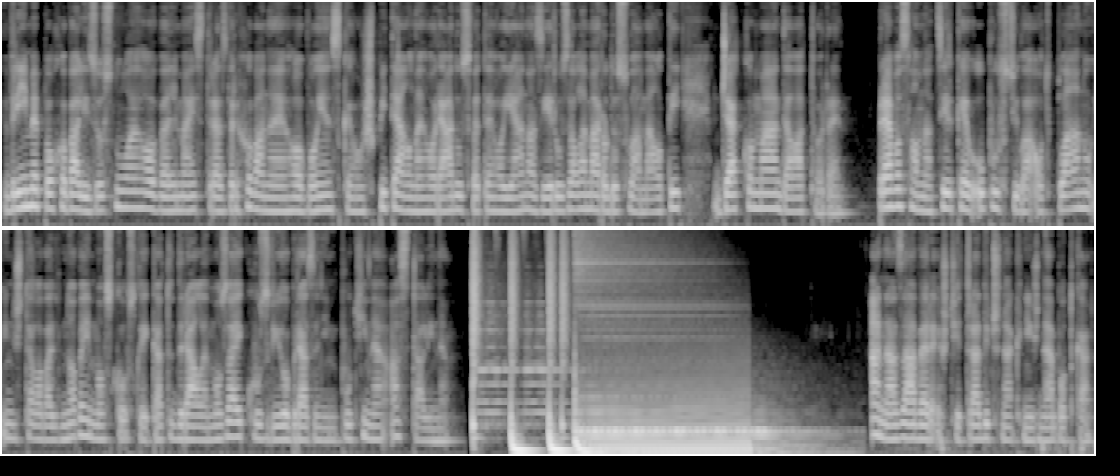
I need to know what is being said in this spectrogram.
V Ríme pochovali zosnulého veľmajstra zvrchovaného vojenského špitálneho rádu svätého Jána z Jeruzalema, Rodosu a Malty, Giacoma dalla Torre. Pravoslavná církev upustila od plánu inštalovať v novej moskovskej katedrále mozaiku s vyobrazením Putina a Stalina. A na záver ešte tradičná knižná bodka.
